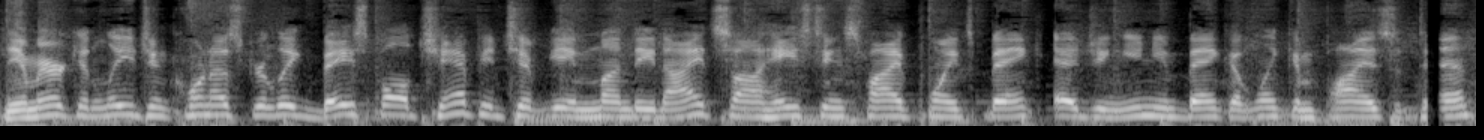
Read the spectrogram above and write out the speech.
The American Legion Cornhusker League Baseball Championship game Monday night saw Hastings Five Points Bank edging Union Bank of Lincoln Pius X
